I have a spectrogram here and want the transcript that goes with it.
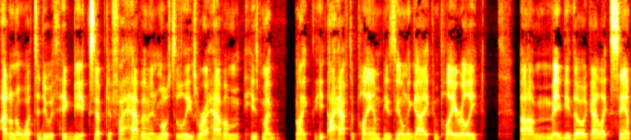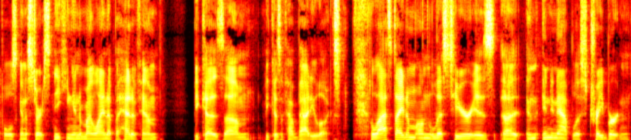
I don't know what to do with Higbee except if I have him in most of the leagues where I have him, he's my like he, I have to play him. He's the only guy I can play really. Um, maybe though a guy like Sample is going to start sneaking into my lineup ahead of him because um, because of how bad he looks. The last item on the list here is uh, in Indianapolis. Trey Burton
